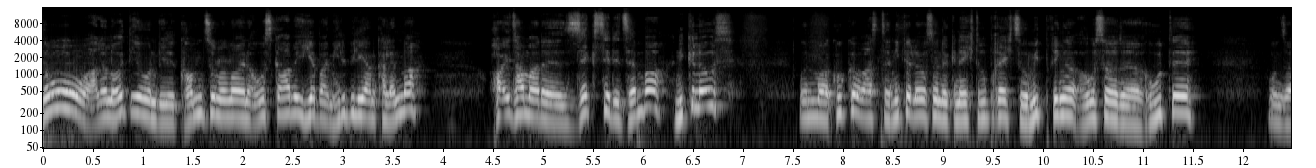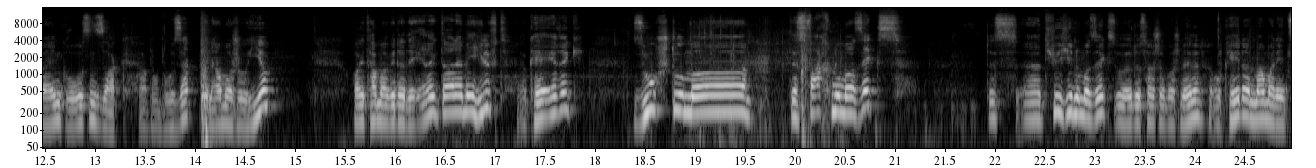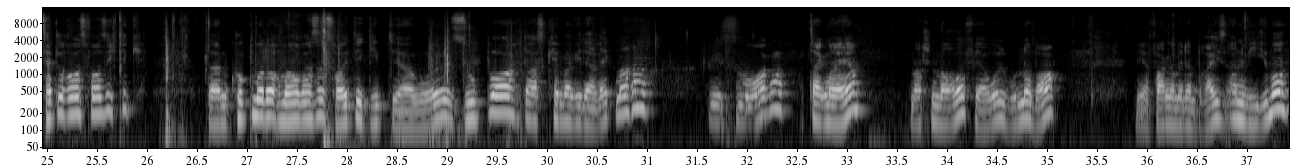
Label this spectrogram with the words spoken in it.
So, hallo Leute und willkommen zu einer neuen Ausgabe hier beim Hillbilly am Kalender. Heute haben wir den 6. Dezember, Nikolaus. Und mal gucken, was der Nikolaus und der Knecht Ruprecht so mitbringen, außer der Route und seinen großen Sack. Apropos Sack, den haben wir schon hier. Heute haben wir wieder den Erik da, der mir hilft. Okay, Erik, suchst du mal das Fach Nummer 6. Das äh, Türchen Nummer 6. Oh, das hast du aber schnell. Okay, dann machen wir den Zettel raus, vorsichtig. Dann gucken wir doch mal, was es heute gibt. Jawohl, super. Das können wir wieder wegmachen. Bis morgen. Zeig mal her. Maschen wir auf. Jawohl, wunderbar. Wir fangen mit dem Preis an, wie immer.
